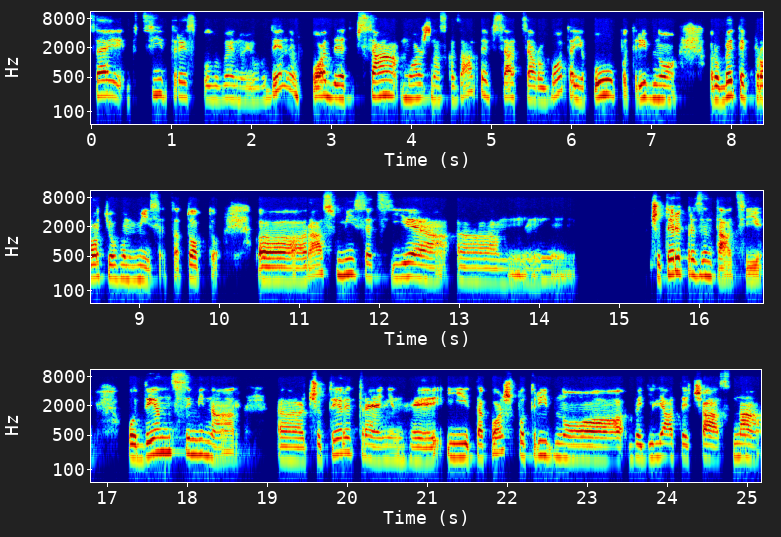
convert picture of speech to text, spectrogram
Це в ці три з половиною години входить вся, можна сказати, вся ця робота, яку потрібно робити протягом місяця. Тобто е, раз в місяць є ем, чотири презентації, один семінар, чотири тренінги, і також потрібно виділяти час на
